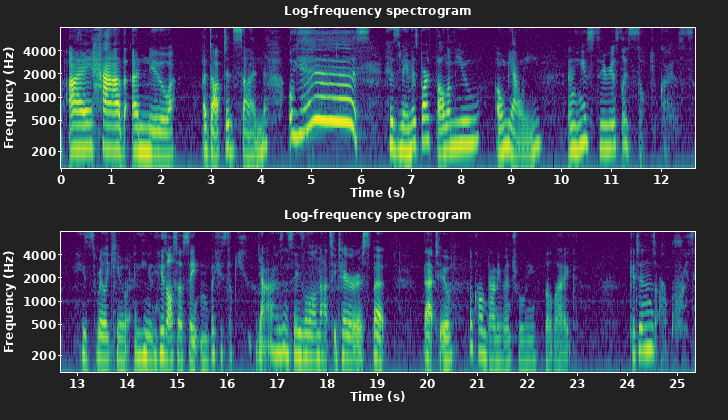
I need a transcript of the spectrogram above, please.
Um, I have a new adopted son. Oh yes. His name is Bartholomew O'Meowie. And he's seriously so cute, guys. He's really cute, and he's He's also Satan, but he's so cute. yeah. I was gonna say he's a little Nazi terrorist, but that too. He'll calm down eventually, but like, kittens are crazy.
